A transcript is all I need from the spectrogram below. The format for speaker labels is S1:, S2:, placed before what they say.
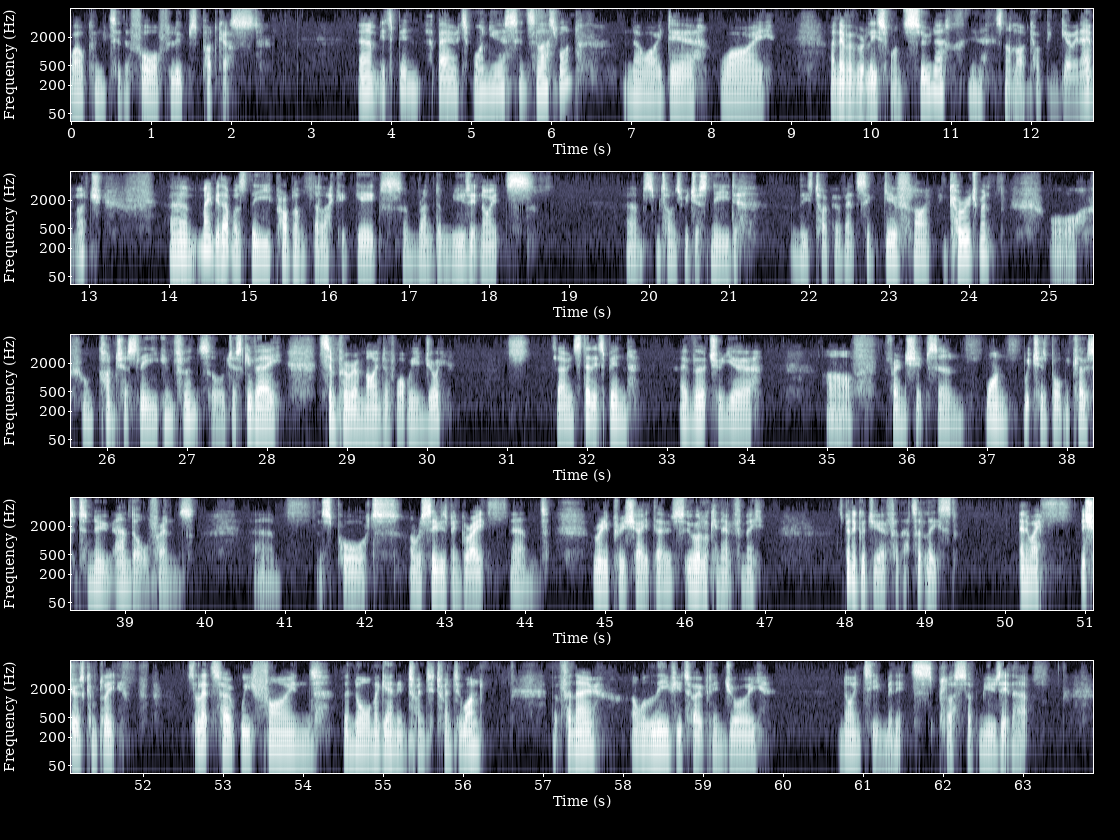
S1: welcome to the Fourth Loops podcast. Um, it's been about one year since the last one. No idea why I never released one sooner. It's not like I've been going out much. Um, maybe that was the problem the lack of gigs and random music nights. Um, sometimes we just need these type of events to give like encouragement or unconsciously influence or just give a simple reminder of what we enjoy. So instead, it's been a virtual year of friendships and one which has brought me closer to new and old friends. Um, the support I receive has been great and I really appreciate those who are looking out for me. It's been a good year for that at least. Anyway, this year is complete. So let's hope we find the norm again in 2021. But for now, I will leave you to hopefully enjoy 90 minutes plus of music that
